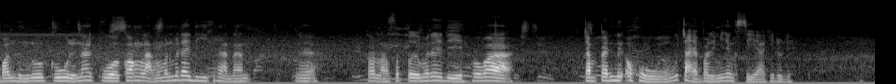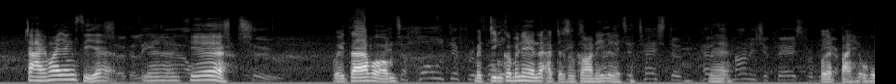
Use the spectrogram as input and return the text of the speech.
บอลถึงลูกกูเลยน่ากลัวกล้องหลังมันไม่ได้ดีขนาดนั้นนะกองหลังสเปอร์ไม่ได้ดี เพราะว่าจำเป็นโอ้โหจ่ายบอลอย่างนี้ยังเสียคิดดูดิจ่ายมายังเสียนะโอเคเปิดตาผมเม็ดจริงก็ไม่แน่นะอาจจะสกอร์นี้เลยเนี่เนี่ยเปิดไป โอ้โห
